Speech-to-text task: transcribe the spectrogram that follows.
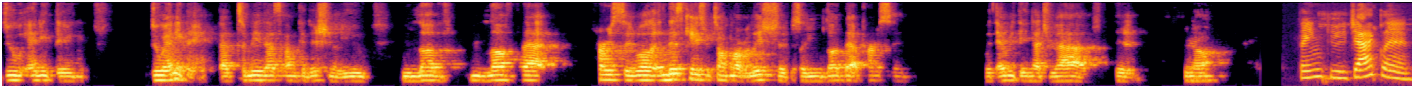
do anything, do anything. That to me, that's unconditional. You you love you love that person. Well, in this case, we're talking about relationships. So you love that person with everything that you have. Eh, you know. thank you jacqueline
